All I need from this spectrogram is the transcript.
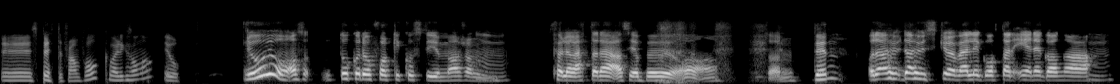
eh, sprette fram folk, var det ikke sånn da? Jo. Jo, jo. Altså, dukker det opp folk i kostymer som Mm. følger etter deg og sier bø og sånn. Den Og da, da husker jeg veldig godt den ene gangen mm.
